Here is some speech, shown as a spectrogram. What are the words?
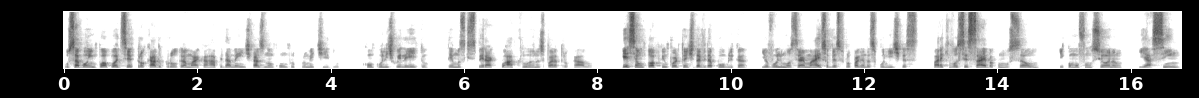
O sabão em pó pode ser trocado por outra marca rapidamente, caso não cumpra o prometido. Com o político eleito, temos que esperar quatro anos para trocá-lo. Esse é um tópico importante da vida pública, e eu vou lhe mostrar mais sobre as propagandas políticas para que você saiba como são e como funcionam, e assim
